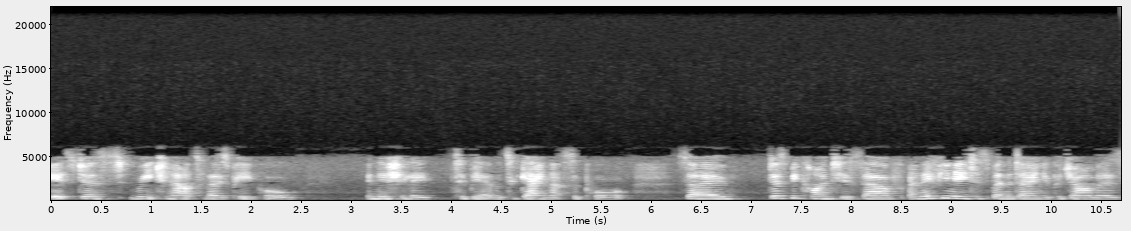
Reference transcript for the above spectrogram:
It's just reaching out to those people initially to be able to gain that support. So just be kind to yourself, and if you need to spend the day in your pyjamas,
